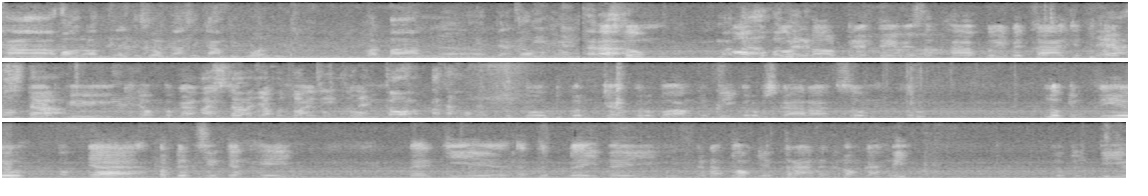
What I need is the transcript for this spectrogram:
ខារបស់រដ្ឋមន្ត្រីក្រសួងកសិកម្មពីមុនគាត់បានតាក់ទងមកខ្ញុំសូមអរគុណដល់ព្រះទេវស្ថាពើបេតាជាផ្ទៃរបស់ទៀតគឺខ្ញុំប្រកាសថាសូមថ្លែងគុំក៏អត់ថាខុសគោគុណចាស់គ្រប់ព្រះអង្គជាទីគោរពសក្ការៈសូមគ្រប់លោកជំទាវអង្គញាបណ្ឌិតសៀងច័ន្ទហេង ដែលជាអធិបតីនៃគណៈធម្មយាត្រានៅក្នុងកាសនេះលោកជំទាវ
